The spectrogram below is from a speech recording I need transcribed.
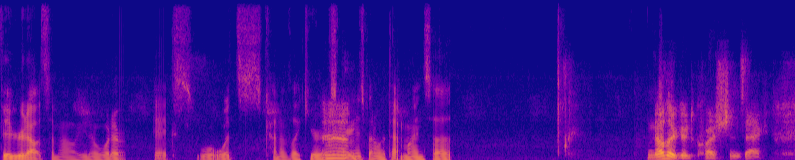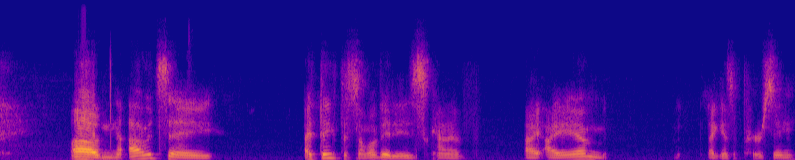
figure it out somehow you know whatever it takes. What's kind of like your um, experience um, been with that mindset? Another good question zach. Um, i would say i think the sum of it is kind of i i am like as a person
